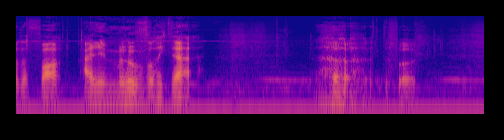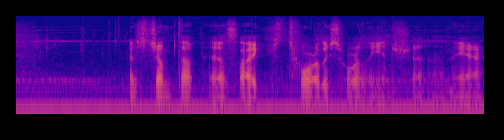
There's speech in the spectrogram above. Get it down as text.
What the fuck? I didn't move like that. what the fuck? I just jumped up. And it was like twirly swirly and shit in the air.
